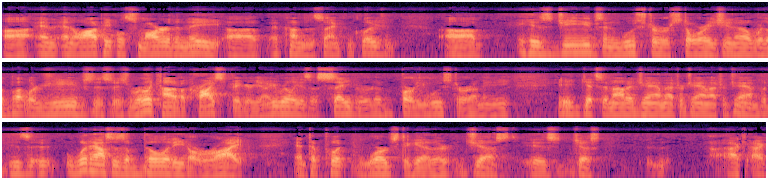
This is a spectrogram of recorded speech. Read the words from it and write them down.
Uh, and, and a lot of people smarter than me uh, have come to the same conclusion. Uh, his Jeeves and Wooster stories, you know, where the butler Jeeves is, is really kind of a Christ figure. You know, he really is a savior to Bertie Wooster. I mean, he, he gets him out of jam after jam after jam. But his, Wodehouse's ability to write and to put words together just is just, I, I,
